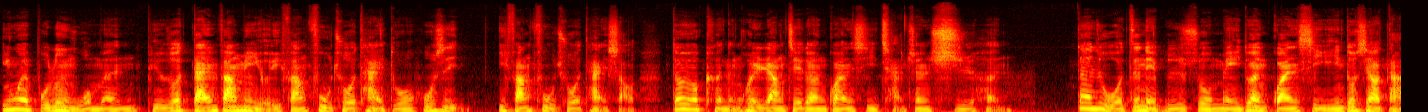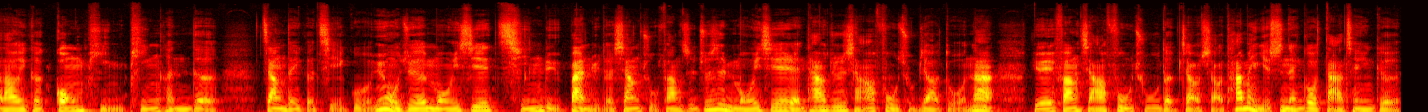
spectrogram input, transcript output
因为不论我们比如说单方面有一方付出太多，或是一方付出太少，都有可能会让这段关系产生失衡。但是我真的也不是说每一段关系一定都是要达到一个公平平衡的这样的一个结果，因为我觉得某一些情侣伴侣的相处方式，就是某一些人他就是想要付出比较多，那有一方想要付出的比较少，他们也是能够达成一个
